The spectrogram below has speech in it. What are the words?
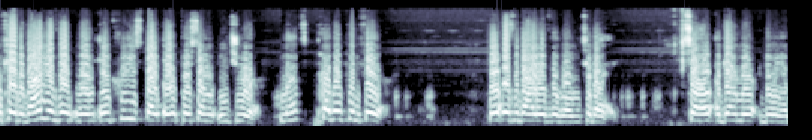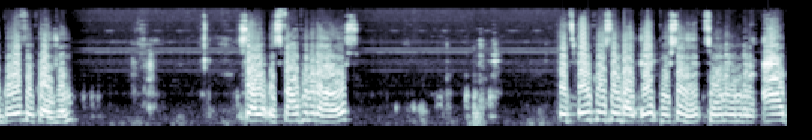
Okay, the value of the ring increased by 8% each year. And that's probably pretty fair. What was the value of the ring today? So again, we're doing a growth equation. So it was five hundred dollars. It's increasing by eight percent, so I know I'm gonna add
